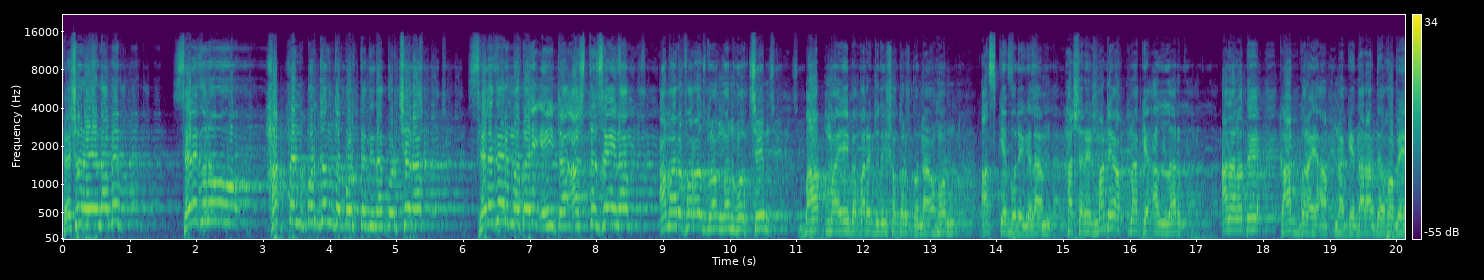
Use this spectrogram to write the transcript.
ফ্যাশনের নামে ছেলেগুলো হাফ প্যান্ট পর্যন্ত পড়তে দ্বিধা করছে না। ছেলেদের মাথায় এইটা আসতেছেই না। আমার ফরজ লঙ্ঘন হচ্ছে। বাপ, মা, এই ব্যাপারে যদি সতর্ক না হন, আজকে বলে গেলাম, হাসারের মাঠে আপনাকে আল্লাহর আদালতে কাঠ গড়ায় আপনাকে দাঁড়াতে হবে।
